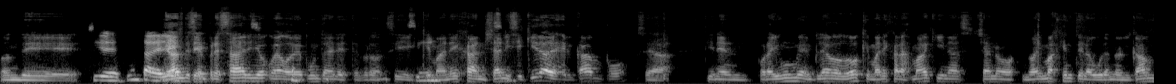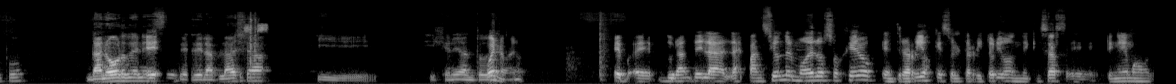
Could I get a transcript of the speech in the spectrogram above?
Donde sí, desde Punta del grandes este. empresarios, bueno, de Punta del Este, perdón, sí, que manejan ya ni siquiera desde el campo, o sea, tienen por ahí un empleado o dos que maneja las máquinas, ya no, no hay más gente laburando en el campo, dan órdenes eh, desde la playa y, generan todo. Bueno, eh, eh, durante la, expansión del modelo sojero, Entre Ríos, que es el territorio donde quizás tenemos,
